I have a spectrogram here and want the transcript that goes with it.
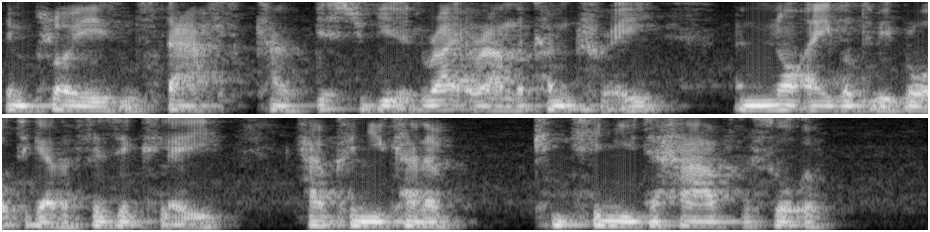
employees and staff kind of distributed right around the country and not able to be brought together physically, how can you kind of continue to have the sort of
